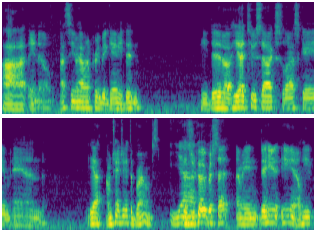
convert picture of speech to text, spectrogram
Uh, you know, I see him having a pretty big game. He did. He did. Uh, he had two sacks last game, and yeah, I'm changing it to Browns. Yeah, because Jacoby Brissett. I mean, did he? He you know he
